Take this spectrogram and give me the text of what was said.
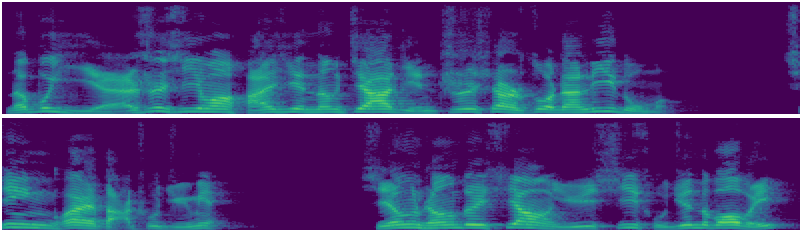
那不也是希望韩信能加紧支线作战力度吗？尽快打出局面，形成对项羽西楚军的包围。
